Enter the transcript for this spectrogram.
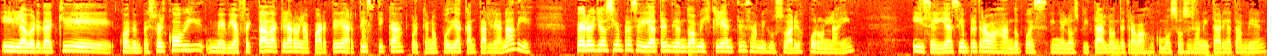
Y la verdad que cuando empezó el COVID me vi afectada, claro, en la parte artística porque no podía cantarle a nadie. Pero yo siempre seguía atendiendo a mis clientes, a mis usuarios por online y seguía siempre trabajando pues en el hospital donde trabajo como sociosanitaria también.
